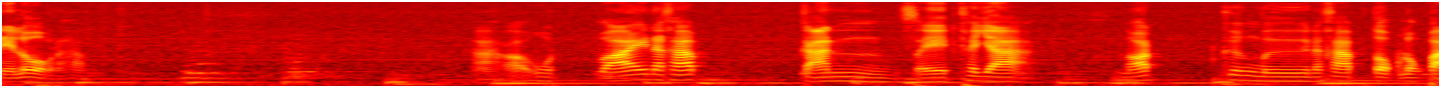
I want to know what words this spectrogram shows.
ในโลกนะครับอ่าก็อุดไว้นะครับ กันเศษขยะ น็อตเครื่องมือนะครับ ตกลงไป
